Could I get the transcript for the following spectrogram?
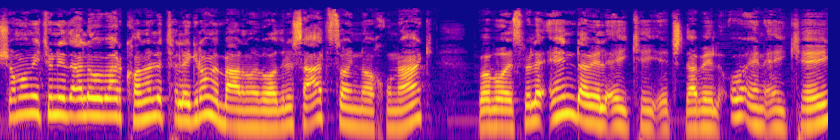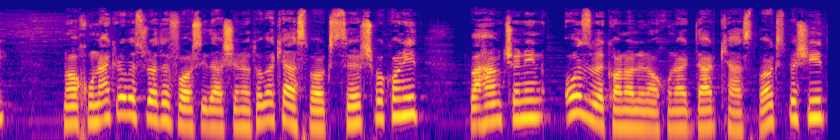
شما می‌تونید علاوه بر کانال تلگرام برنامه به آدرس sign ناخونک و با spell N A K H O N A K ناخونک رو به صورت فارسی در شنوتو و Castbox search بکنید و همچنین عضو کانال ناخونک در Castbox بشید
